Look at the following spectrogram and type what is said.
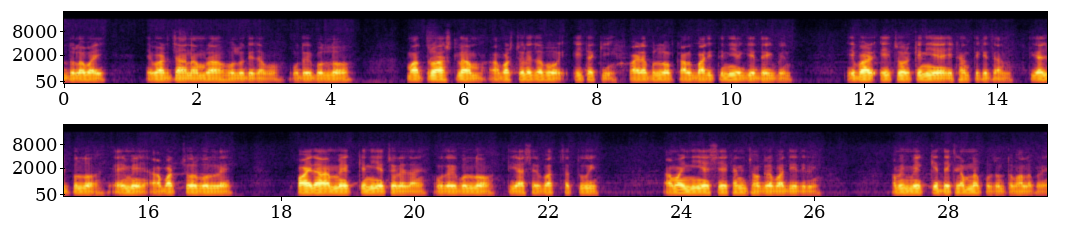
দুলাভাই এবার যান, আমরা হলুদে যাব। উদয় বলল, মাত্র আসলাম, আবার চলে যাব? এইটা কি? পায়রা বলল, কাল বাড়িতে নিয়ে গিয়ে দেখবেন। এবার এই চোরকে নিয়ে এখান থেকে যান। তিয়াস বলল, এই মেয়ে, আবার চোর বললে পায়রা মেঘকে নিয়ে চলে যায়। উদয় বলল, তিয়াসের বাচ্চা তুই আমায় নিয়ে এসে এখানে ঝগড়া বাঁধিয়ে দিলি। আমি মেঘকে দেখলাম না পর্যন্ত ভালো করে।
